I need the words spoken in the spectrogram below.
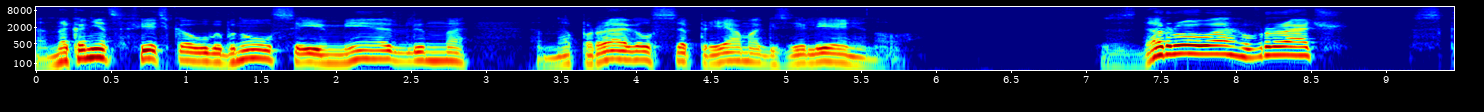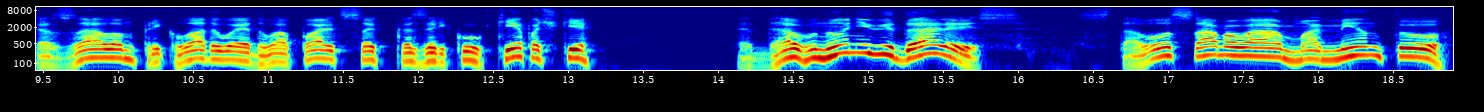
Наконец Федька улыбнулся и медленно направился прямо к Зеленину. «Здорово, врач!» — сказал он, прикладывая два пальца к козырьку кепочки. «Давно не видались. С того самого моменту,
